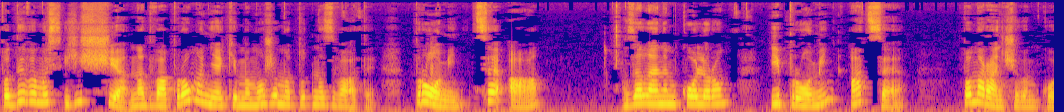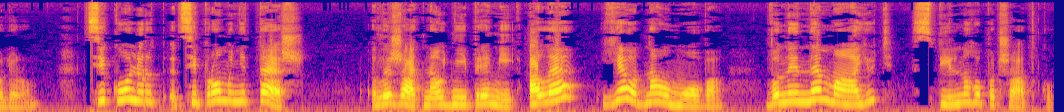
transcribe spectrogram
подивимось іще на два промені, які ми можемо тут назвати. Промінь СА зеленим кольором і промінь АЦ помаранчевим кольором. Ці, кольор, ці промені теж лежать на одній прямій, але є одна умова: вони не мають спільного початку,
